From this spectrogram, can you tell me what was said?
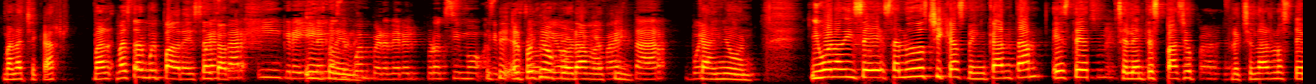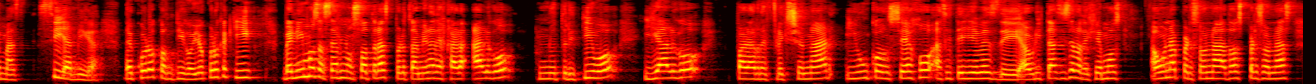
Van a checar. Van- va a estar muy padre ese Va a estar increíble, no Increíble. se pueden perder el próximo Sí, el próximo programa, Va sí. a estar bueno. Cañón. Y bueno, dice, saludos chicas, me encanta. Este es un excelente espacio para reflexionar los temas. Sí, amiga, de acuerdo contigo. Yo creo que aquí venimos a ser nosotras, pero también a dejar algo nutritivo y algo para reflexionar y un consejo, así te lleves de ahorita, así se lo dejemos a una persona, a dos personas,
